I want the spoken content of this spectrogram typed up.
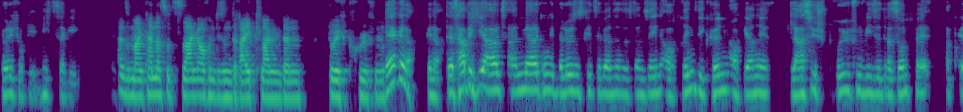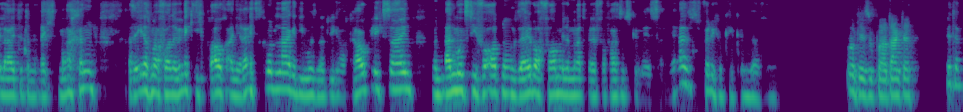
völlig okay, nichts dagegen. Also man kann das sozusagen auch in diesem Dreiklang dann durchprüfen. Ja, genau, genau. Das habe ich hier als Anmerkung in der Lösungskizze, werden Sie das dann sehen, auch drin. Sie können auch gerne klassisch prüfen, wie Sie das sonst bei abgeleitetem Recht machen. Also erstmal vorneweg, ich brauche eine Rechtsgrundlage, die muss natürlich auch tauglich sein und dann muss die Verordnung selber formell und materiell verfassungsgemäß sein. Ja, das ist völlig okay, können Sie so. Okay, super, danke. Bitte.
